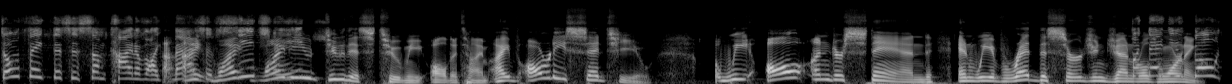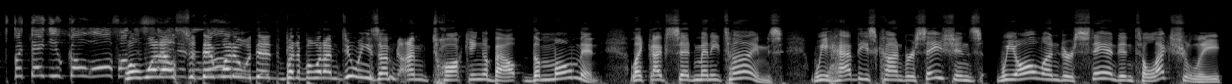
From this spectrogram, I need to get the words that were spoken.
Don't think this is some kind of like I, massive why sea why do you do this to me all the time? I've already said to you, we all understand and we have read the Surgeon General's warning. You but then you go off. On well, what else? the Then what? But but what I'm doing is I'm I'm talking about the moment. Like I've said many times, we have these conversations. We all understand intellectually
